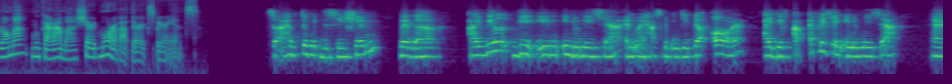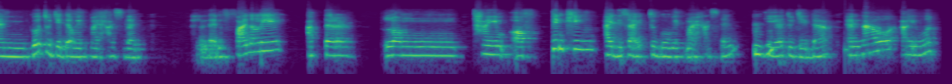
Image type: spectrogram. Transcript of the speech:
Roma Mukarama shared more about their experience. So I have to make decision whether I will be in Indonesia and my husband in Jeddah, or I give up everything in Indonesia and go to Jeddah with my husband. And then finally, after long time of thinking, I decide to go with my husband mm-hmm. here to Jeddah. And now I work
